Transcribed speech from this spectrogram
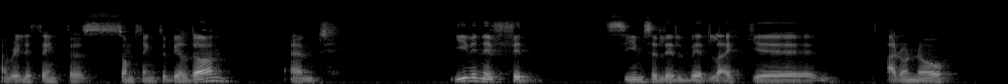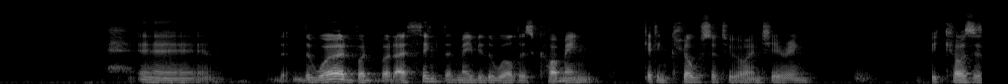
I really think there's something to build on. And even if it seems a little bit like uh, I don't know uh, the, the word, but but I think that maybe the world is coming, getting closer to orienteering because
